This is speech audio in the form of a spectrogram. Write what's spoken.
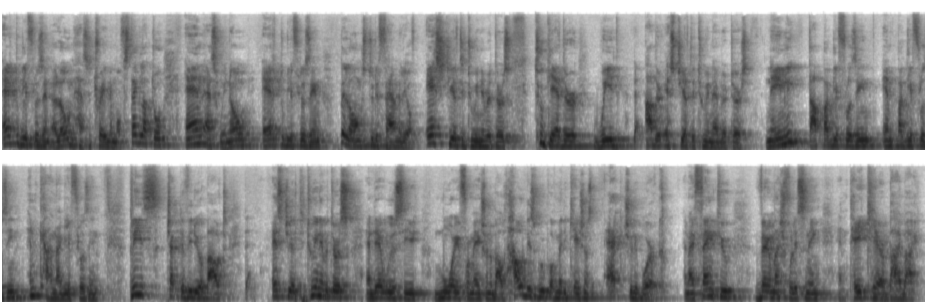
Ertugliflozin alone has a trade name of Steglatro, and as we know, ertugliflozin belongs to the family of SGLT2 inhibitors together with the other SGLT2 inhibitors, namely dapagliflozin, empagliflozin, and canagliflozin. Please check the video about the SGLT2 inhibitors, and there we'll see more information about how this group of medications actually work. And I thank you very much for listening and take care. Bye bye.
